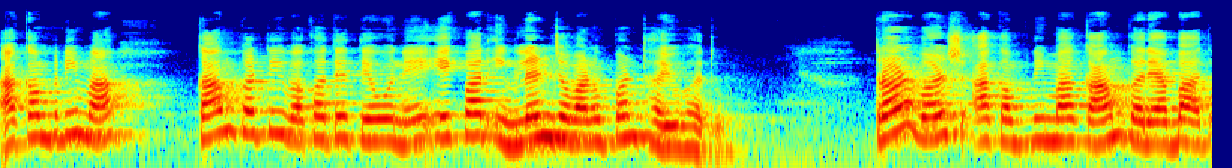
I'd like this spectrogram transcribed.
આ કંપનીમાં કામ કરતી વખતે તેઓને એકવાર ઇંગ્લેન્ડ જવાનું પણ થયું હતું. ત્રણ વર્ષ આ કંપનીમાં કામ કર્યા બાદ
